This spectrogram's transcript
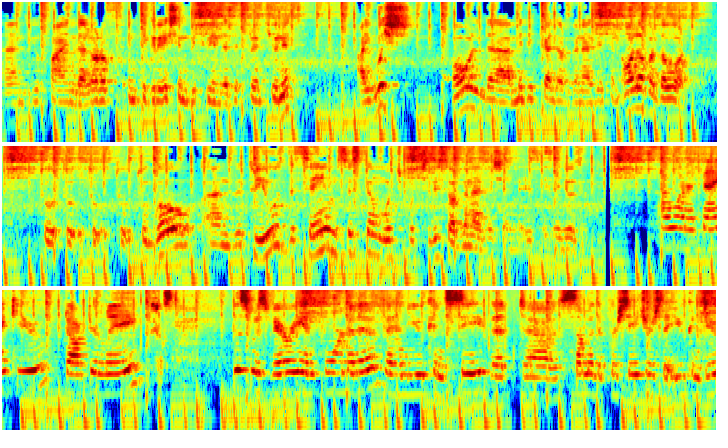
and you find a lot of integration between the different units. I wish all the medical organizations all over the world to, to, to, to, to go and to use the same system which, which this organization is, is using. I want to thank you, Dr. Lee. Yes. This was very informative, and you can see that uh, some of the procedures that you can do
